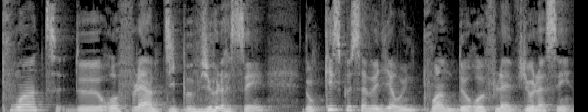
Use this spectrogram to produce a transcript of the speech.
pointe de reflet un petit peu violacé. Donc qu'est-ce que ça veut dire une pointe de reflet violacé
